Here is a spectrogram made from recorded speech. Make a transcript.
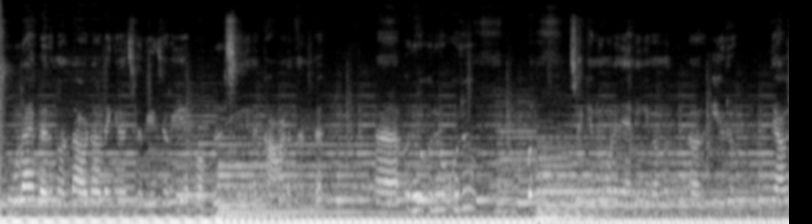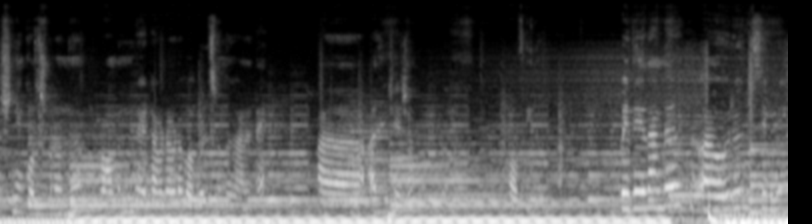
ചൂടായി വരുന്നുണ്ട്. അവിടെ അവിടെ ഇങ്ങനെ ചെറിയ ചെറിയ ബബിൾസ് ഇങ്ങനെ കാണുന്നുണ്ട്. ഒരു ഒരു ഒരു മുപ്പത് സെക്കൻഡ് കൂടെ ഞാൻ ഇങ്ങനെ ഒന്ന് ഈ ഒരു അത്യാവശ്യം ഞാൻ കുറച്ചുകൂടെ ഒന്ന് പ്രോമിനന്റ് ആയിട്ട് അവിടെ അവിടെ ബബിൾസ് ഒന്ന് കാണട്ടെ. അതിനുശേഷം ഓഫ് ചെയ്തു അപ്പോൾ ഇത് ഏതാണ്ട് ഒരു സിമ്മിലിട്ടാണ്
